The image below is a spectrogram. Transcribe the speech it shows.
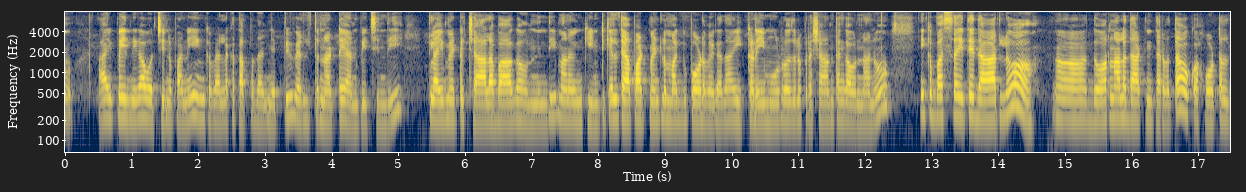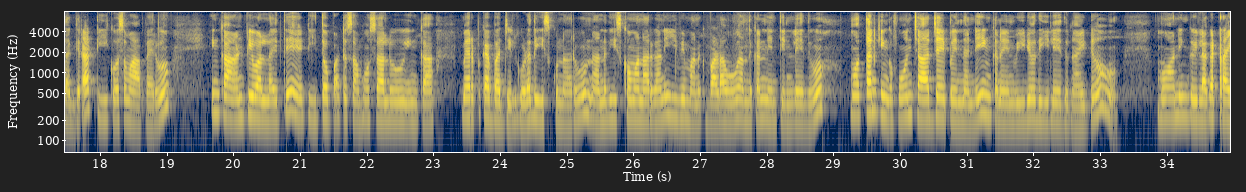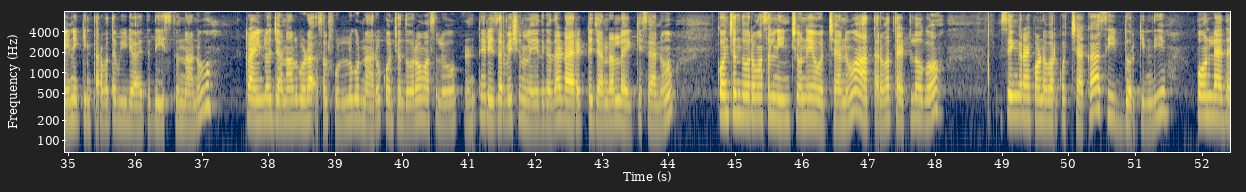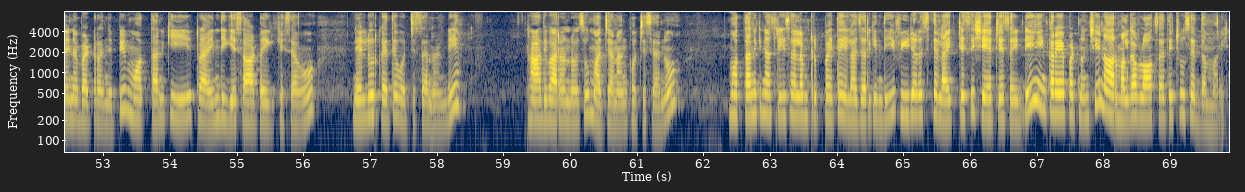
అయిపోయిందిగా వచ్చిన పని. ఇంకా వెళ్ళక తప్పదని చెప్పి వెళ్తున్నట్టే అనిపించింది. క్లైమేట్ చాలా బాగా ఉంది మనం ఇంక ఇంటికి వెళ్తే అపార్ట్మెంట్లో మగ్గిపోవడమే కదా. ఇక్కడ ఈ మూడు రోజులు ప్రశాంతంగా ఉన్నాను. ఇక బస్సు అయితే దారిలో దోరణాల దాటిన తర్వాత ఒక హోటల్ దగ్గర టీ కోసం ఆపారు. ఇంకా ఆంటీ వాళ్ళు అయితే టీతో పాటు సమోసాలు ఇంకా మిరపకాయ బజ్జీలు కూడా తీసుకున్నారు. నన్ను తీసుకోమన్నారు కానీ ఇవి మనకు పడవు అందుకని నేను తినలేదు. మొత్తానికి ఇంకా ఫోన్ ఛార్జ్ అయిపోయిందండి ఇంకా నేను వీడియో తీయలేదు నైటు. మార్నింగ్ ఇలాగ ట్రైన్ ఎక్కిన తర్వాత వీడియో అయితే తీస్తున్నాను. ట్రైన్లో జనాలు కూడా అసలు ఫుల్గా ఉన్నారు. కొంచెం దూరం అసలు అంటే రిజర్వేషన్ లేదు కదా. డైరెక్ట్ జనరల్లో ఎక్కేసాను కొంచెం దూరం అసలు నించొనే వచ్చాను. ఆ తర్వాత ఎట్లాగో సింగరాయకొండ వరకు వచ్చాక సీట్ దొరికింది. ఫోన్లో ఏదైనా బెటర్ అని చెప్పి మొత్తానికి ట్రైన్ దిగేసి ఆటో ఎక్కేసాము. నెల్లూరుకి అయితే వచ్చేసానండి. ఆదివారం రోజు మధ్యాహ్నానికి వచ్చేసాను. మొత్తానికి నా శ్రీశైలం ట్రిప్ అయితే ఇలా జరిగింది. వీడియో నచ్చితే లైక్ చేసి షేర్ చేసేయండి. ఇంకా రేపటి నుంచి నార్మల్గా వ్లాగ్స్ అయితే చూసేద్దాం మరి.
